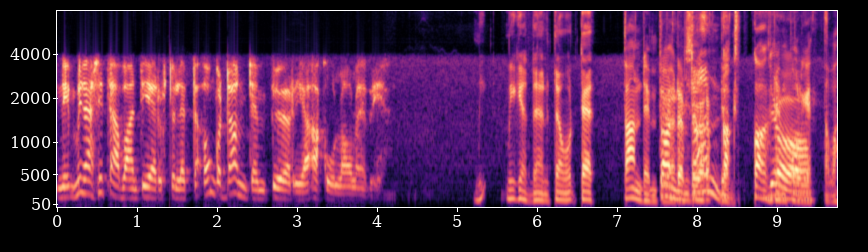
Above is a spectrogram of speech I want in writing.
niin minä sitä vain tiedustelen, että onko Danten pyöriä akulla olevia? Mi- mikä tämä nyt on? Tämä Tandem Tandem Tandem. Kaksi, kahden Joo. poljettava.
